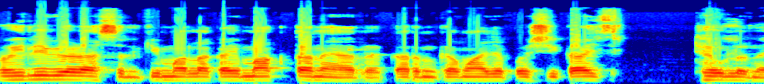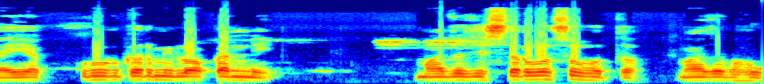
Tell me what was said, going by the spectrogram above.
पहिली वेळ असेल की मला काही मागता नाही आलं कारण का माझ्यापाशी काहीच ठेवलं नाही. या क्रूरकर्मी लोकांनी माझं जे सर्वस्व होतं माझा भाऊ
